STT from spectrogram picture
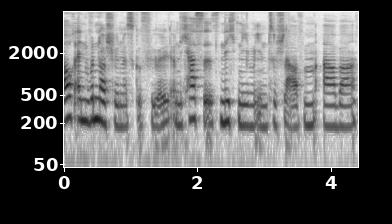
auch ein wunderschönes Gefühl. Und ich hasse es nicht, neben ihm zu schlafen. Aber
